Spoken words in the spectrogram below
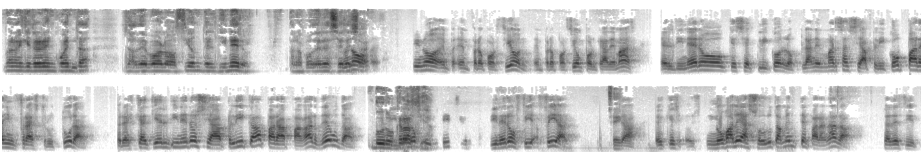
Bueno, hay que tener en cuenta la devaluación del dinero para poder hacer eso. No, en, proporción, en proporción, porque además el dinero que se aplicó en los planes Marshall se aplicó para infraestructuras, pero es que aquí el dinero se aplica para pagar deudas. Burocracia. Dinero, fiat. O sea, es que no vale absolutamente para nada. es decir,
